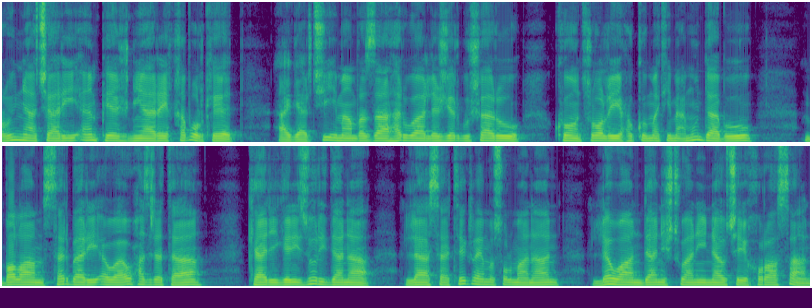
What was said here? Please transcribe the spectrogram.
ڕووی ناچاری ئەم پێشنیارەی قەبووڵ کرد، ئەگەرچی ئیمام ڕزا هەروا لە ژێر گوشار و کۆنترۆڵی حکوومەتی مەئمووندا بوو، بەڵام سەر باری ئەوە ئەو حەزرەتە کاریگەری زۆری دانا لە سەر تێکڕای موسوڵمانان لەوان دانیشتوانی ناوچەی خوڕاسان.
